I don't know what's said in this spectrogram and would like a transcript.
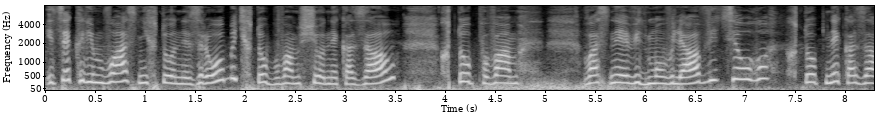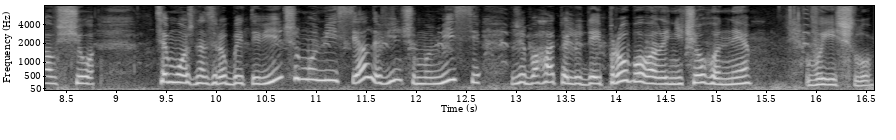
І це крім вас ніхто не зробить, хто б вам що не казав, хто б вам вас не відмовляв від цього, хто б не казав, що це можна зробити в іншому місці, але в іншому місці вже багато людей пробували, нічого не вийшло.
